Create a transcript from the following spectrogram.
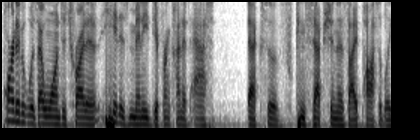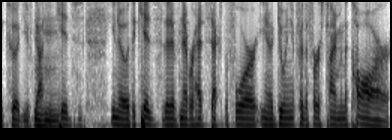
part of it was I wanted to try to hit as many different kind of aspects of conception as I possibly could. You've got mm-hmm. the kids, you know, the kids that have never had sex before, you know, doing it for the first time in the car.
